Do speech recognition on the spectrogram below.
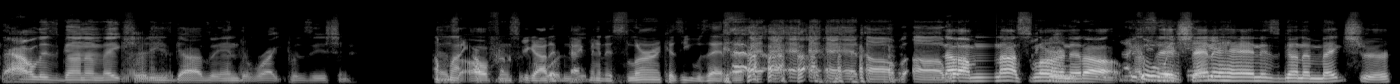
Kyle is gonna make sure these guys are in the right position. I'm like, offensive you got it. Pac-Man is slurring because he was at. at, at, at um, uh, no, what? I'm not slurring at all. I said Shanahan is gonna make sure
